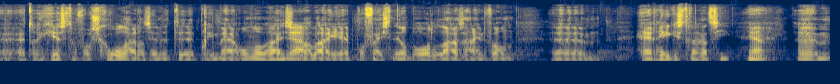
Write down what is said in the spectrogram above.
het register voor schoolleiders in het primair onderwijs, Ja. waar wij professioneel beoordelaar zijn van ehm, herregistratie. Ja. Ehm,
